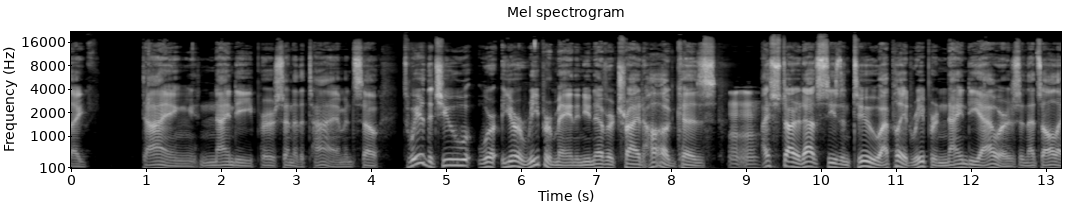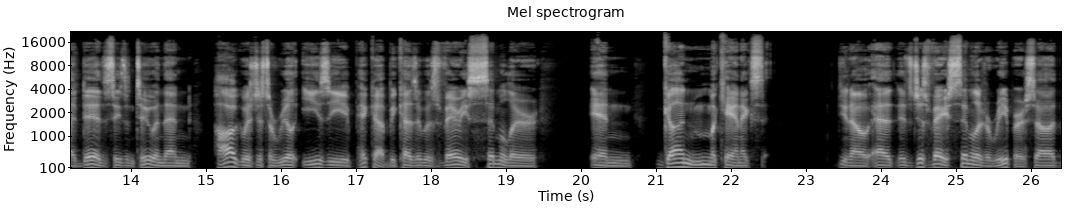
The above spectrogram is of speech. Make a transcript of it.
like dying ninety percent of the time, and so. It's weird that you were you're a Reaper main and you never tried Hog because I started out season two. I played Reaper ninety hours and that's all I did season two, and then Hog was just a real easy pickup because it was very similar in gun mechanics. You know, it's just very similar to Reaper. So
